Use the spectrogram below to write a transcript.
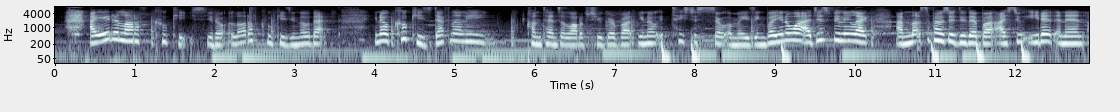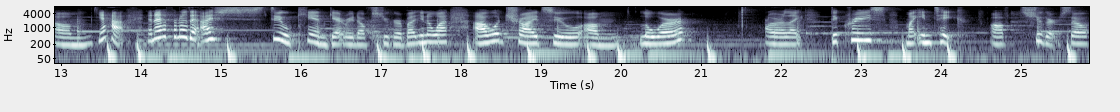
I ate a lot of cookies. You know, a lot of cookies. You know that. You know, cookies definitely contains a lot of sugar, but you know it tastes just so amazing. But you know what? I just feeling like I'm not supposed to do that, but I still eat it, and then um yeah, and I found out that I. Sh- still can't get rid of sugar but you know what? I would try to um, lower or like decrease my intake of sugar. So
